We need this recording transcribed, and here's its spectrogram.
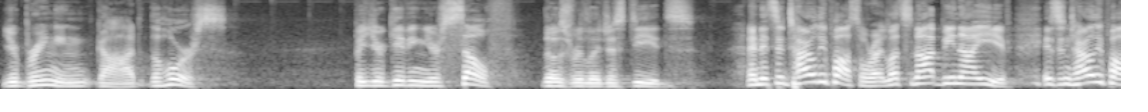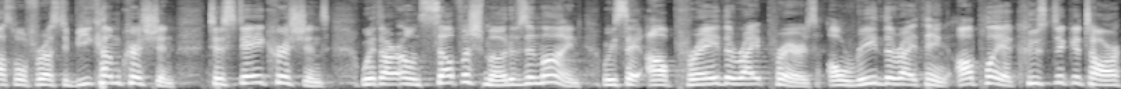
you're bringing God the horse. But you're giving yourself those religious deeds. And it's entirely possible, right? Let's not be naive. It's entirely possible for us to become Christian, to stay Christians with our own selfish motives in mind. We say, I'll pray the right prayers, I'll read the right thing, I'll play acoustic guitar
